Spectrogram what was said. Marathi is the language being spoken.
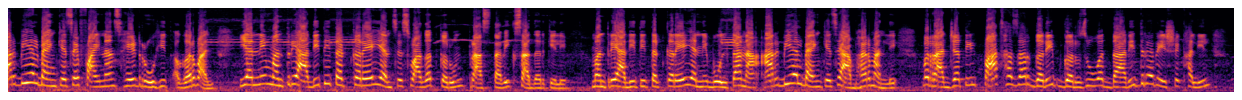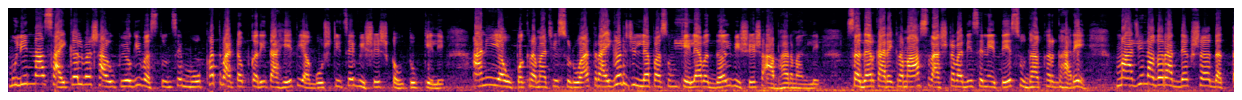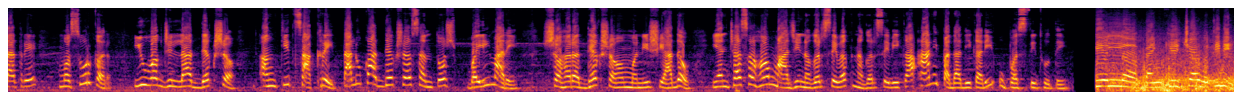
आरबीएल बँकेचे फायनान्स हेड रोहित अगरवाल यांनी मंत्री आदिती तटकरे यांचे स्वागत करून प्रास्ताविक सादर केले. मंत्री आदिती तटकरे यांनी बोलताना आरबीएल बँकेचे आभार मानले व राज्यातील पाच हजार गरीब गरजू व दारिद्र्य रेषेखालील मुलींना सायकल व शाळोपयोगी वस्तूंचे मोफत वाटप करीत आहेत या गोष्टीचे विशेष कौतुक केले. आणि या उपक्रमाची सुरुवात रायगड जिल्ह्यापासून केल्याबद्दल विशेष आभार मानले. सदर कार्यक्रमास राष्ट्रवादीचे नेते सुधाकर घारे माजी नगराध्यक्ष दत्तात्रय मसूरकर युवक जिल्हा अध्यक्ष अंकित साखरे तालुका अध्यक्ष संतोष बैलमारे शहर अध्यक्ष मनीष यादव यांच्यासह माजी नगरसेवक नगरसेविका आणि पदाधिकारी उपस्थित होते. एल बँकेच्या वतीने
